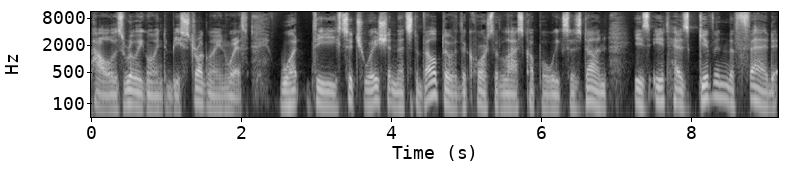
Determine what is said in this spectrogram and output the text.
Powell is really going to be struggling with. What the situation that's developed over the course of the last couple of weeks has done is it has given the Fed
